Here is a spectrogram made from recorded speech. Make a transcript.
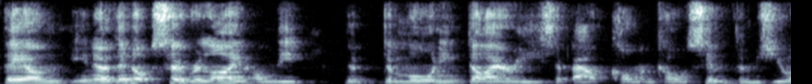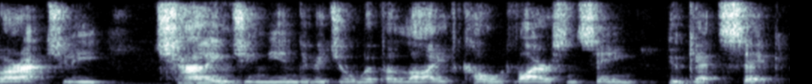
they are, you know, they're not so reliant on the, the, the morning diaries about common cold symptoms. You are actually challenging the individual with a live cold virus and seeing who gets sick.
